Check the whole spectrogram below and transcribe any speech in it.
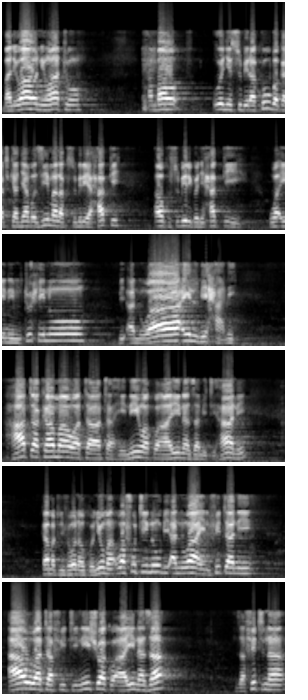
Bali wao ni watu ambao wenye subira kubwa katika jambo zima la kusubiria haki au kusubiri kwenye haki. Wa inimtuhinu bianwa'il mihani. Hata kama watatahiniwa kwa aina za mitihani kama tulivyoona huko nyuma wafutinu bianwa'il fitani au watafitinishwa kwa aina za za fitna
